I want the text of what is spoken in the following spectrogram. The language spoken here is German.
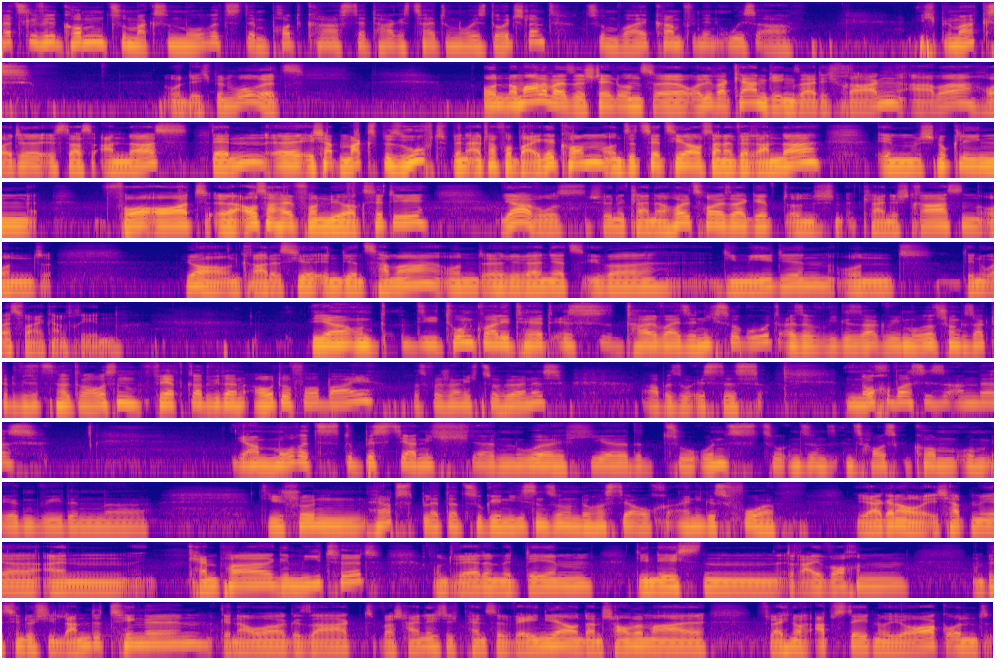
Herzlich willkommen zu Max und Moritz, dem Podcast der Tageszeitung Neues Deutschland zum Wahlkampf in den USA. Ich bin Max. Und ich bin Moritz. Und normalerweise stellt uns äh, Oliver Kern gegenseitig Fragen, aber heute ist das anders, denn äh, ich habe Max besucht, bin einfach vorbeigekommen und sitze jetzt hier auf seiner Veranda im schnuckligen Vorort äh, außerhalb von New York City ja, wo es schöne kleine Holzhäuser gibt und kleine Straßen und ja, und gerade ist hier Indian Summer und äh, wir werden jetzt über die Medien und den US-Wahlkampf reden. Ja, und die Tonqualität ist teilweise nicht so gut. Also wie gesagt, wie Moritz schon gesagt hat, wir sitzen halt draußen, fährt gerade wieder ein Auto vorbei, was wahrscheinlich zu hören ist. Aber so ist es. Noch was ist anders. Ja, Moritz, du bist ja nicht äh, nur hier zu uns, zu uns ins, ins Haus gekommen, um irgendwie den, äh, die schönen Herbstblätter zu genießen, sondern du hast ja auch einiges vor. Ja, genau. Ich habe mir einen Camper gemietet und werde mit dem die nächsten drei Wochen ein bisschen durch die Lande tingeln, genauer gesagt wahrscheinlich durch Pennsylvania und dann schauen wir mal vielleicht noch Upstate New York und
